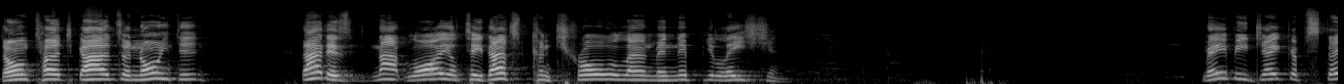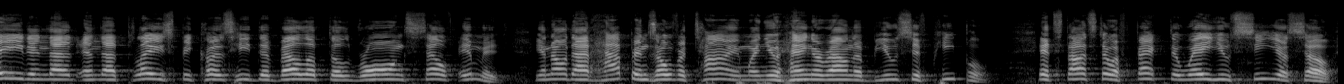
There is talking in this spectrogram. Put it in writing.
Don't touch God's anointed. That is not loyalty, that's control and manipulation. Maybe Jacob stayed in that, in that place because he developed a wrong self image. You know, that happens over time when you hang around abusive people. It starts to affect the way you see yourself.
